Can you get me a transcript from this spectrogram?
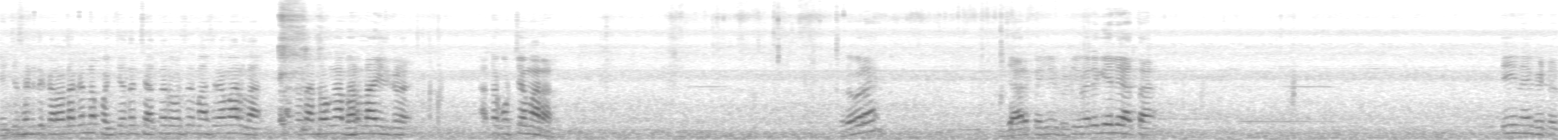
यांच्यासाठी ते करावं लागेल ना. पंच्याहत्तर शहात्तर वर्ष मासऱ्या मारला आता त्या डोंगा भरला आहे इकडं. आता कुठच्या माराल? बरोबर आहे? जार पहिले ड्युटीवाले गेले आता. ते नाही भेटत.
